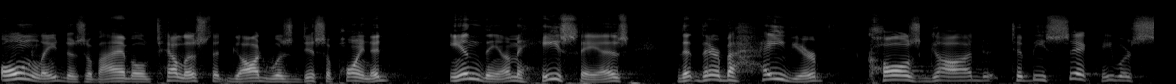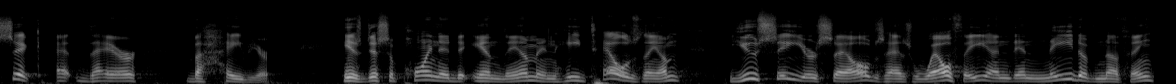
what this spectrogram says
only does the Bible tell us that God was disappointed in them, he says that their behavior caused God to be sick. He was sick at their behavior. He is disappointed in them, and he tells them, You see yourselves as wealthy and in need of nothing,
